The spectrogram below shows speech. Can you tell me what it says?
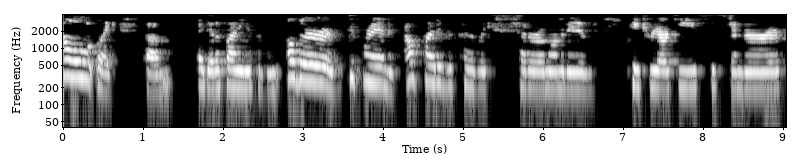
out, like um, identifying as something other, as different, as outside of this kind of like heteronormative patriarchy, cisgender,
